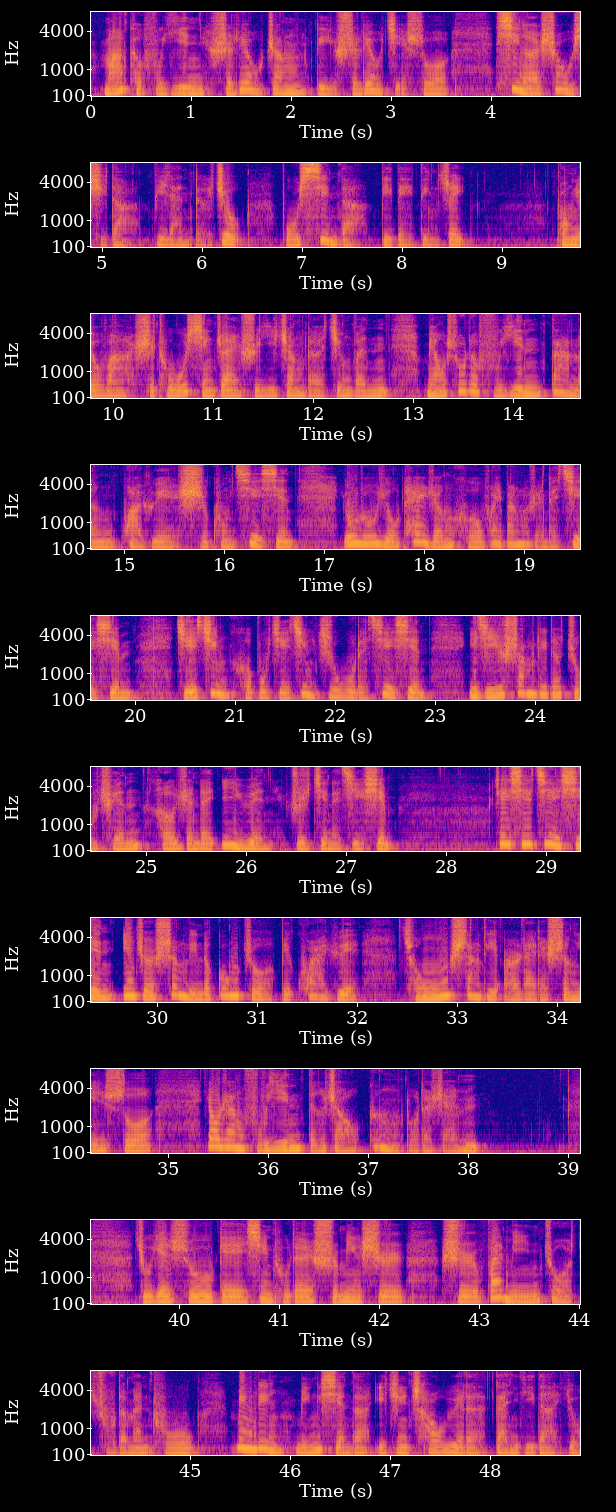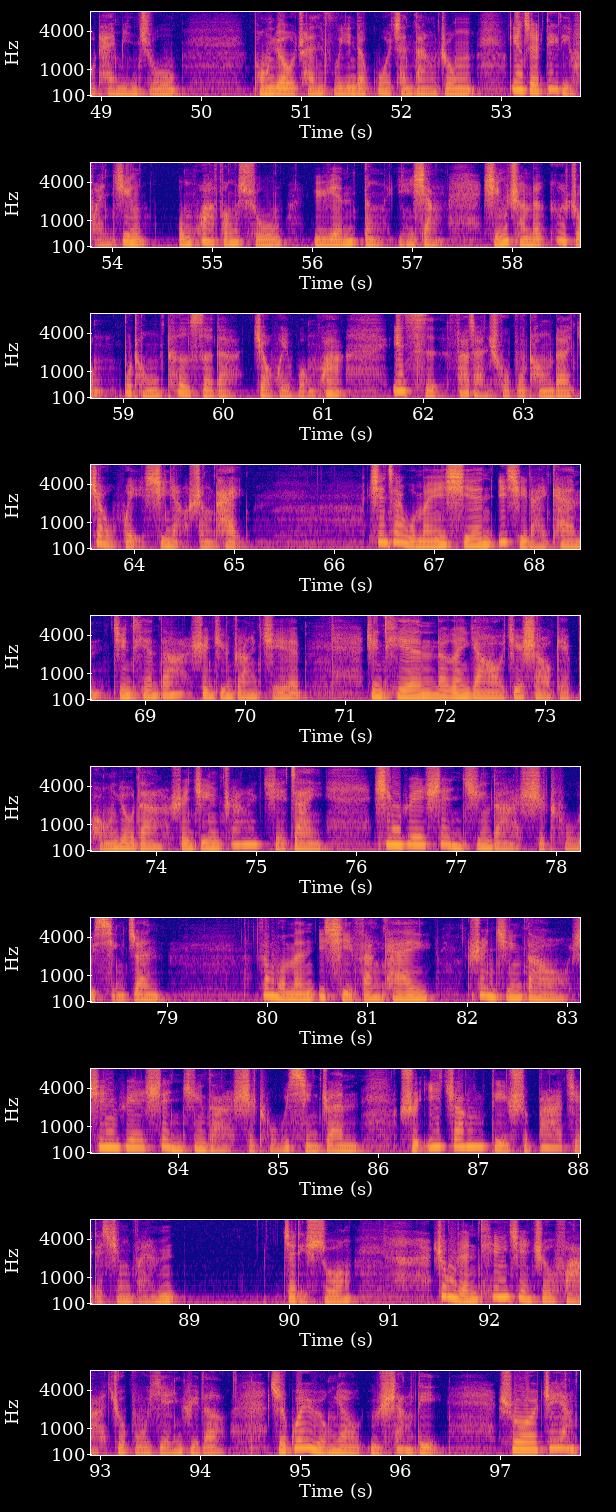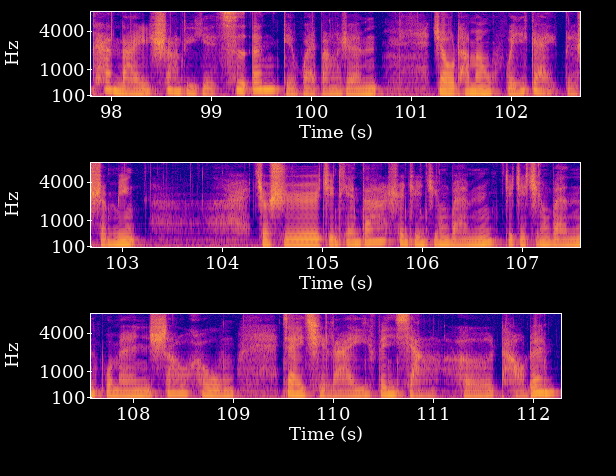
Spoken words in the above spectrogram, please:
马可福音十六章第十六节说：“信而受洗的必然得救，不信的必被定罪。”朋友啊，《使徒行传》十一章的经文描述了福音大能跨越时空界限，犹如犹太人和外邦人的界限、洁净和不洁净之物的界限，以及上帝的主权和人的意愿之间的界限。这些界限因着圣灵的工作被跨越。从上帝而来的声音说：“要让福音得着更多的人。”主耶稣给信徒的使命是使万民做主的门徒，命令明显的已经超越了单一的犹太民族。朋友传福音的过程当中，因着地理环境、文化风俗、语言等影响，形成了各种不同特色的教会文化，因此发展出不同的教会信仰生态。现在我们先一起来看今天的圣经章节。今天乐恩要介绍给朋友的圣经章节在新约圣经的使徒行传。让我们一起翻开圣经到新约圣经的使徒行传十一章第十八节的经文。这里说。众人听见这话，就不言语了，只归荣耀与上帝。说这样看来，上帝也赐恩给外邦人，叫他们悔改得生命。就是今天的圣经经文，这节经文我们稍后再一起来分享和讨论。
